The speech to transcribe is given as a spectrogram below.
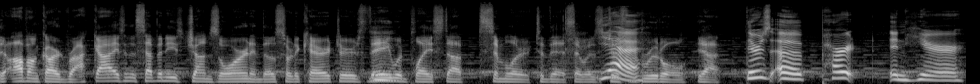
the avant garde rock guys in the 70s, John Zorn and those sort of characters. They would play stuff similar to this. It was Yeah. just brutal. Yeah. There's a part in here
